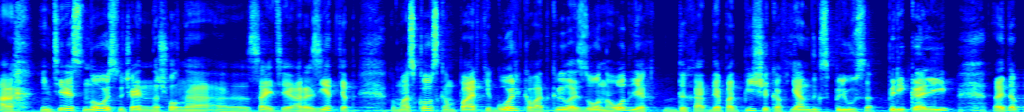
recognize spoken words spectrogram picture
А, интересную новость случайно нашел на э, сайте Розеткет. В московском парке Горького открылась зона отдыха для подписчиков Яндекс Плюса. Приколи. Это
